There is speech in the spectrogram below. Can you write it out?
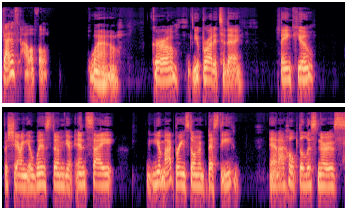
That is powerful. Wow. Girl, you brought it today. Thank you for sharing your wisdom, your insight. You're my brainstorming bestie. And I hope the listeners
